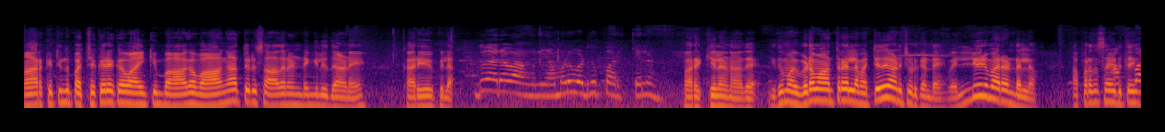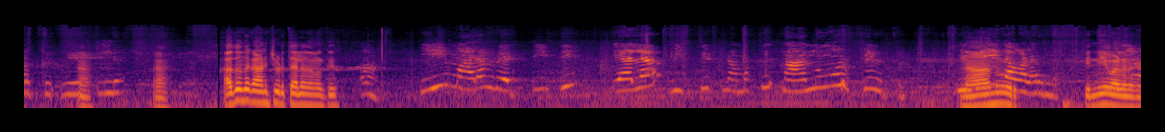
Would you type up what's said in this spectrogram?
മാർക്കറ്റിൽ നിന്ന് പച്ചക്കറി ഒക്കെ വാങ്ങിക്കുമ്പോൾ ആകെ വാങ്ങാത്തൊരു സാധനം ഉണ്ടെങ്കിൽ ഇതാണേ കറിവേപ്പില. പറിക്കലാണ് അതെ. ഇത് ഇവിടെ മാത്രമല്ല മറ്റേത് കാണിച്ചു കൊടുക്കണ്ടേ? വലിയൊരു മരം ഉണ്ടല്ലോ. അപ്പുറത്തെ സൈഡത്തെ വീട്ടിൽ. ആ. അതൊന്ന് കാണിച്ചു കൊടുത്താലോ നമുക്ക്? ആ. ഈ മരം വെട്ടിയിട്ട് ഇല വിറ്റിട്ട് നമുക്ക് നാനൂറ് നാനൂറ്. വളർന്നു. പിന്നെയും വളർന്നു.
